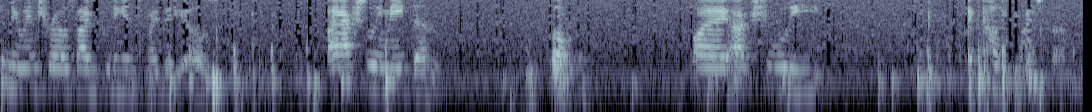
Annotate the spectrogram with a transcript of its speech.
Intros I'm putting into my videos. I actually made them. Well, I actually I customized them.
